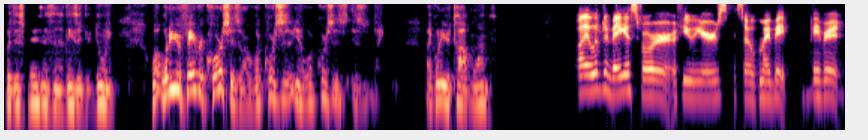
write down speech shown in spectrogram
with this business and the things that you're doing. What what are your favorite courses, or what courses you know what courses is like like one of your top ones? Well, I lived in Vegas for a few years, so my va- favorite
